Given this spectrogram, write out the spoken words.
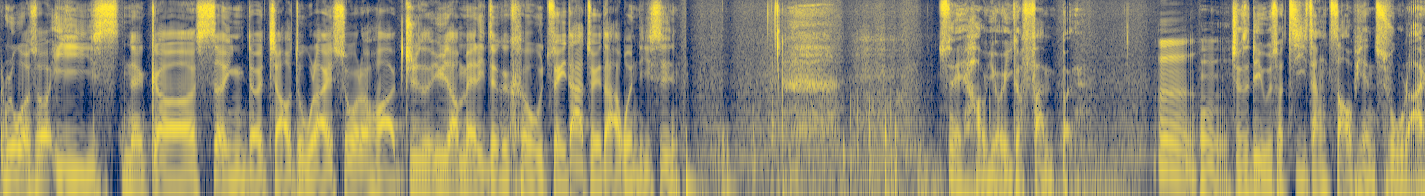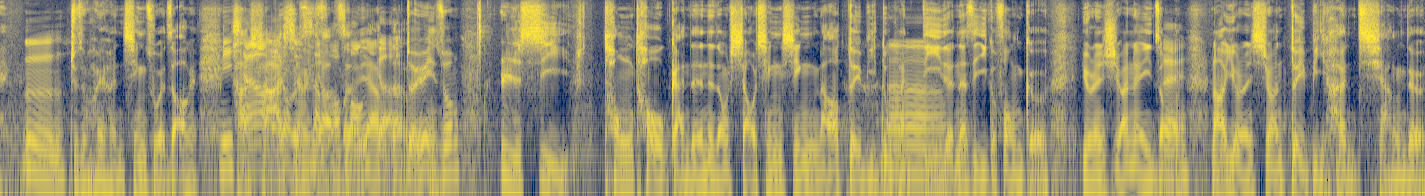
如果说以那个摄影的角度来说的话，就是遇到 Melody 这个客户最大最大的问题是，最好有一个范本。嗯嗯，就是例如说几张照片出来，嗯，就是会很清楚的知道，OK，你想要他想要这样的，对，因为你说日系。通透感的那种小清新，然后对比度很低的，那是一个风格。有人喜欢那一种，然后有人喜欢对比很强的，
